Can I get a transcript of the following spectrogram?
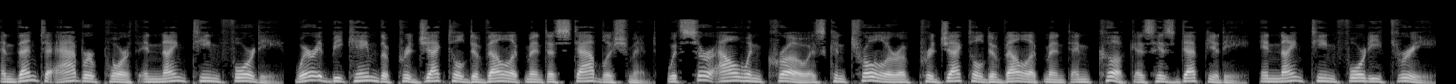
and then to Aberporth in 1940, where it became the Projectile Development Establishment, with Sir Alwyn Crow as Controller of Projectile Development and Cook as his deputy. In 1943,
